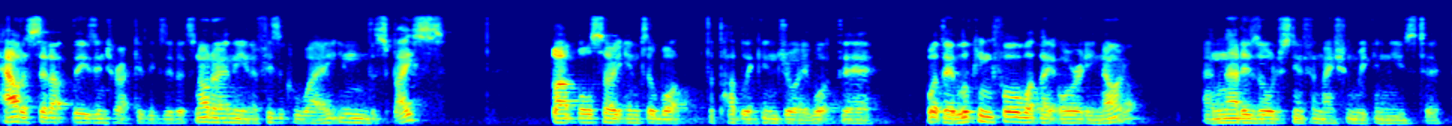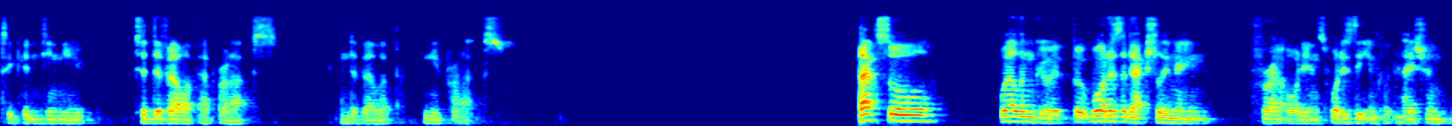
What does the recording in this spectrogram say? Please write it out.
how to set up these interactive exhibits, not only in a physical way in the space, but also into what the public enjoy, what they're what they're looking for, what they already know. And that is all just information we can use to, to continue to develop our products and develop new products. That's all well and good, but what does it actually mean for our audience? What is the implication?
